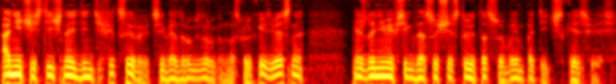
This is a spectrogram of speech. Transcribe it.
Они частично идентифицируют себя друг с другом. Насколько известно, между ними всегда существует особая эмпатическая связь.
